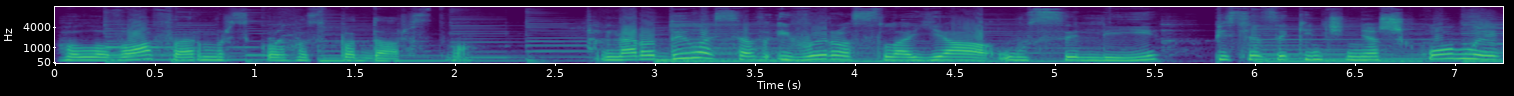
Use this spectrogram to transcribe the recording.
голова фермерського господарства. Народилася і виросла я у селі. Після закінчення школи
